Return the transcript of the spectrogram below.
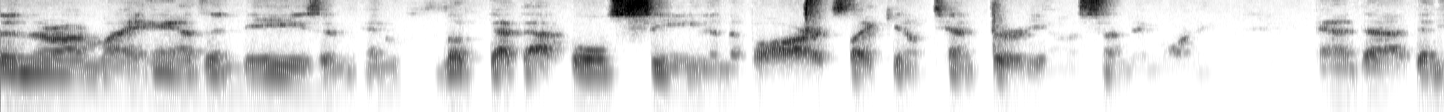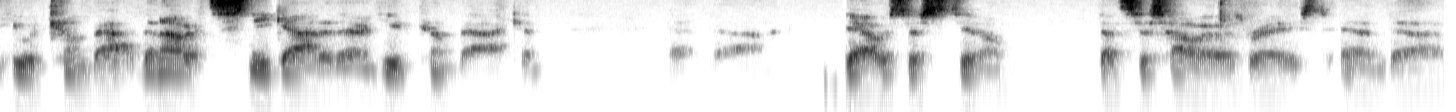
in there on my hands and knees and, and looked at that whole scene in the bar. It's like you know ten thirty on a Sunday morning and uh, then he would come back. Then I would sneak out of there, and he'd come back, and and uh, yeah, it was just you know that's just how I was raised, and uh,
